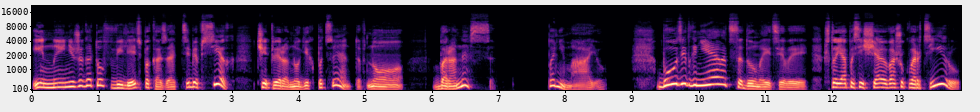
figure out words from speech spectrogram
и ныне же готов велеть показать тебе всех четвероногих пациентов. Но, баронесса, понимаю, Будет гневаться, думаете вы, что я посещаю вашу квартиру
